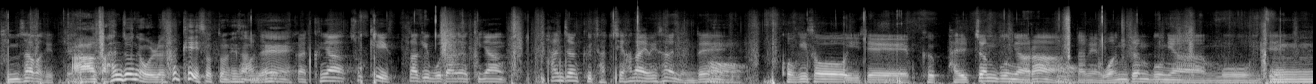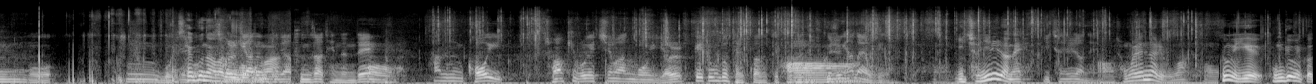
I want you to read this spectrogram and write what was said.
분사가 됐대. 아, 그러니까 한전에 원래 속해 있었던 완전- 회사인데. 그러니까 그냥 속해 있다기보다는 그냥 한전 그 자체 하나의 회사였는데 어. 거기서 이제 그 발전 분야랑 그다음에 원전 분야 뭐 이제 음. 뭐, 음, 뭐 세분화가 된 설계하는. 분야 분사됐는데 어. 한 거의 정확히 모르겠지만 뭐 10개 정도 될 거야 그때 그, 아. 그 중에 하나야 우리가 2001년에. 2001년에 어, 정말 옛날이구만. 어. 그러면 이게 공기업이니까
